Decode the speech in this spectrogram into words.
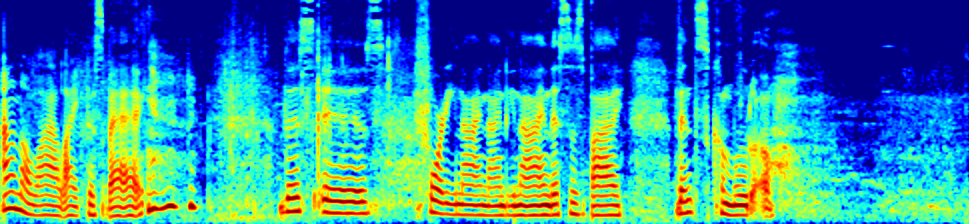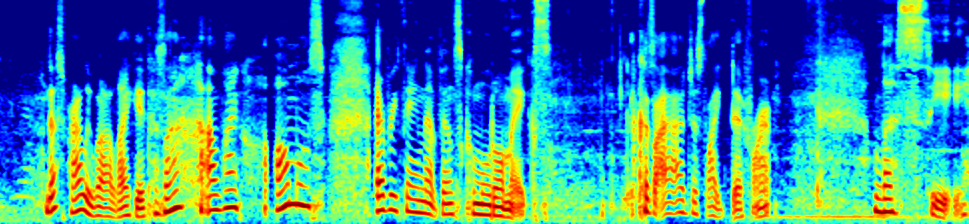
I don't know why I like this bag. this is $49.99. This is by Vince Camuto. That's probably why I like it because I, I like almost everything that Vince Camuto makes because I, I just like different. Let's see.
